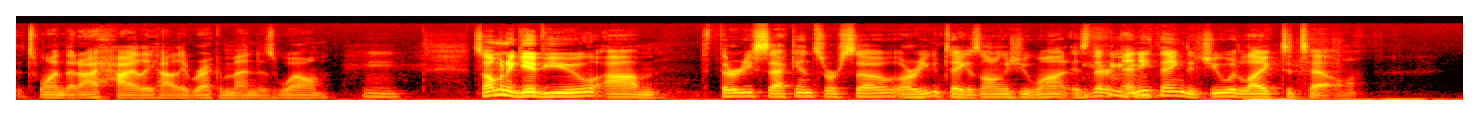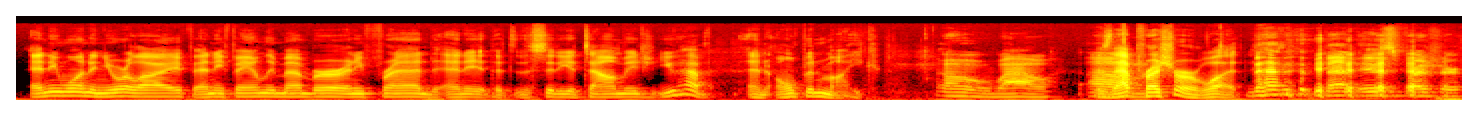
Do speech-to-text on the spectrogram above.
it's one that I highly, highly recommend as well. Mm. So I'm going to give you um, 30 seconds or so, or you can take as long as you want. Is there anything that you would like to tell? Anyone in your life, any family member, any friend, any the, the city of Tallmadge, you have an open mic. oh wow Is that Um, pressure or what? That that is pressure.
